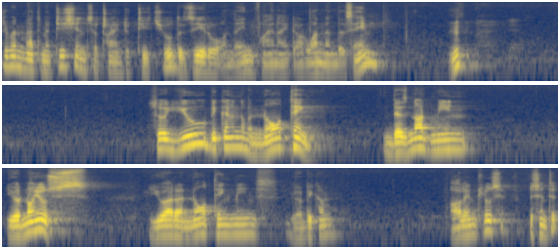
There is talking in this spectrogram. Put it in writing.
Even mathematicians are trying to teach you the zero and the infinite are one and the same. Hmm? So you becoming a no thing does not mean you're no use. You are a no thing means you have become all-inclusive, isn't it?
